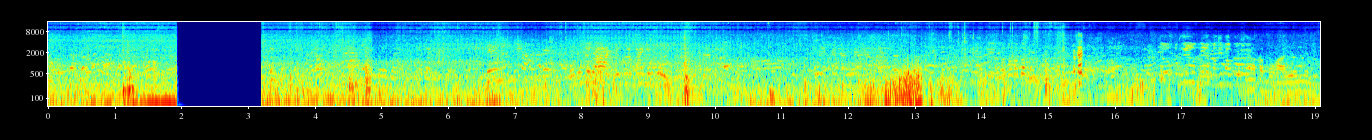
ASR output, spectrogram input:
nyo. 来又念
